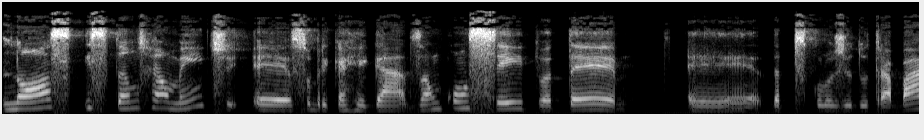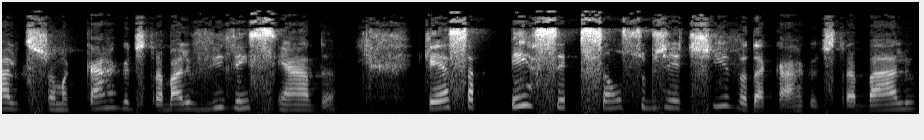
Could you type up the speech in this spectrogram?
Nós estamos realmente é, sobrecarregados. Há um conceito até é, da psicologia do trabalho que se chama carga de trabalho vivenciada, que é essa percepção subjetiva da carga de trabalho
